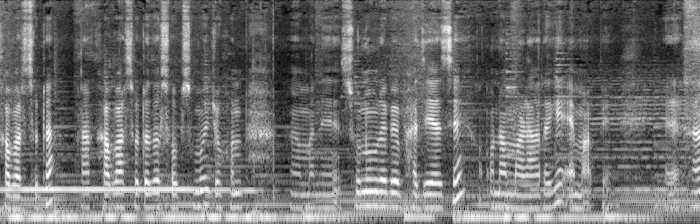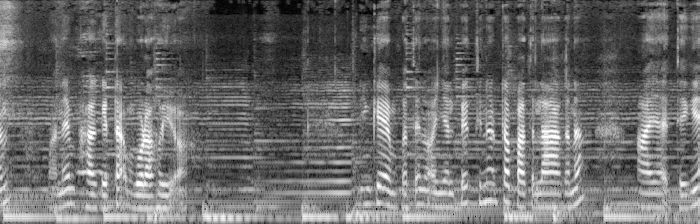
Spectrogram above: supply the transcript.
খাবার সোটা আর খাবার সোটা তো সবসময় যখন মানে সুনুম রেবে ভাজে আছে, ওনা মারা রেগে এমাপে এখান মানে ভাগেটা বড়া হইয়া। নিকে এম কাতে নয় নেলপে তিনটা পাতলা আকানা আয় আয় থেকে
